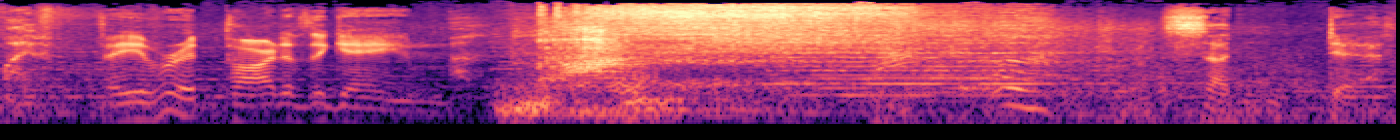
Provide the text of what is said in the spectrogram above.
My favorite part of the game. Sudden death.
